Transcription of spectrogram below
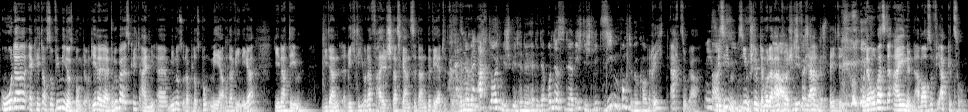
Oder er kriegt auch so viele Minuspunkte. Und jeder, der drüber ist, kriegt einen äh, Minus- oder Pluspunkt mehr oder weniger. Je nachdem, wie dann richtig oder falsch das Ganze dann bewertet wurde. Also Wenn er wir mit acht Leuten gespielt hätte, hätte der unterste, der richtig liegt, sieben Punkte bekommen. Richt, acht sogar. Nee, sieben. sieben. sieben, stimmt. Der Moderator Ja, steht. Ja, richtig. Und der oberste einen, aber auch so viel abgezogen.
